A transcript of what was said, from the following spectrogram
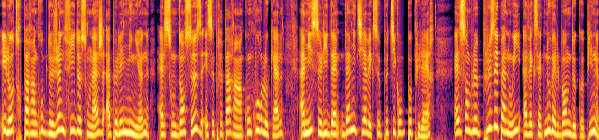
Et l'autre par un groupe de jeunes filles de son âge appelées Mignonnes. Elles sont danseuses et se préparent à un concours local. Amy se lie d'am- d'amitié avec ce petit groupe populaire. Elle semble plus épanouie avec cette nouvelle bande de copines.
